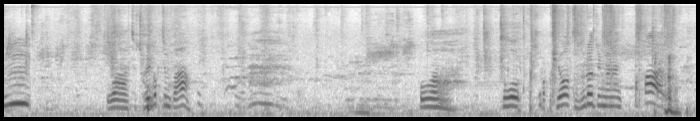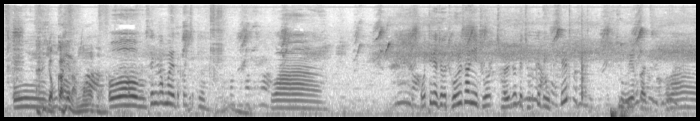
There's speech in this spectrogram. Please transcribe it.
음. 와, 저 절벽 좀 봐. 우와. 저거 막 비와갖고 물어주면은. 오. 여기까지는 안 먹어서. 오, 생각만 해도 끔찍해. 와. 어떻게 저기 돌산이 저, 절벽에 저렇게 돼 있지? 저 위에까지. 와.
